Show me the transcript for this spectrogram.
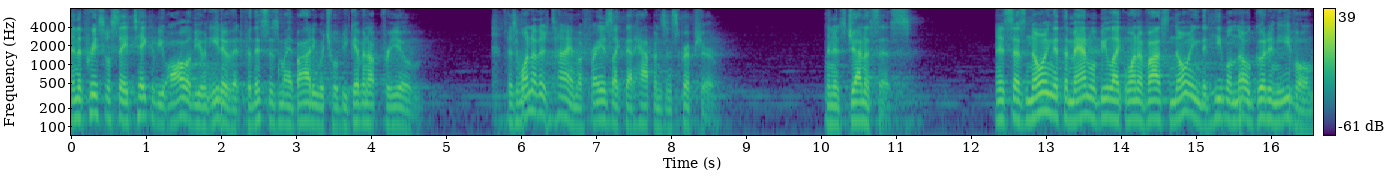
And the priest will say, Take of you, all of you, and eat of it, for this is my body which will be given up for you. There's one other time a phrase like that happens in Scripture, and it's Genesis. And it says, Knowing that the man will be like one of us, knowing that he will know good and evil,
